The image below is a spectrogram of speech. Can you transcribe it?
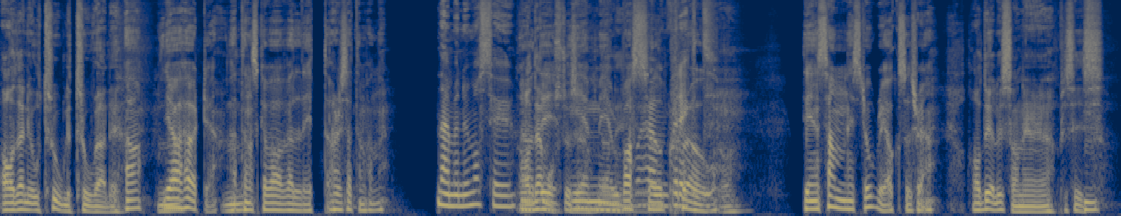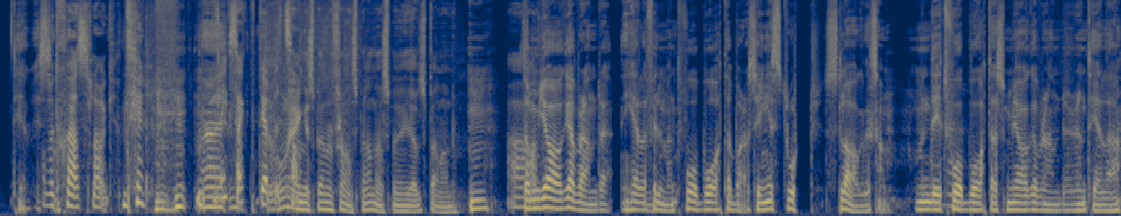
Ja, den är otroligt trovärdig. Ja, jag har hört det. Att den ska vara väldigt... Har du sett den Fanny? Nej men nu måste jag ju... Ja, den det måste du se. med Den är- Russell. Crowe. Det är en sann historia också tror jag. Ja, delvis sann är det, precis. Delvis. Om ett sjöslag. Nej, Exakt, delvis sant. engelsmän och fransmän som är jävligt spännande. Mm. Ja. De jagar varandra i hela filmen, två båtar bara, så inget stort slag liksom. Men det är två båtar som jagar varandra runt hela...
